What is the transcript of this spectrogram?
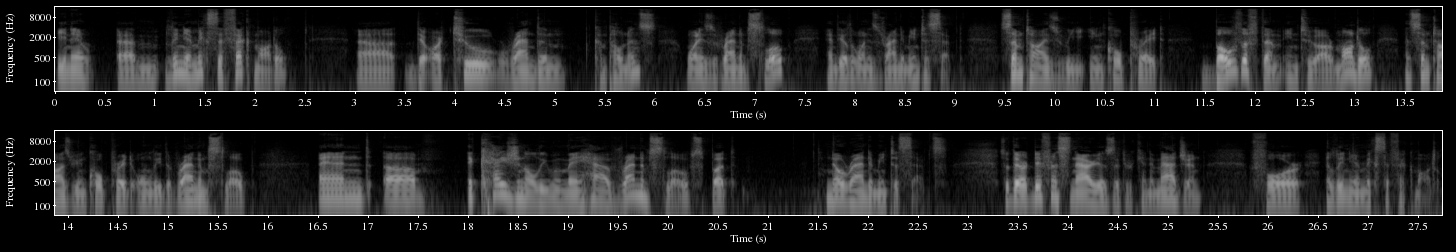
in a um, linear mixed effect model, uh, there are two random components. One is random slope, and the other one is random intercept. Sometimes we incorporate both of them into our model, and sometimes we incorporate only the random slope. And uh, occasionally we may have random slopes, but no random intercepts. So there are different scenarios that we can imagine for a linear mixed effect model.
